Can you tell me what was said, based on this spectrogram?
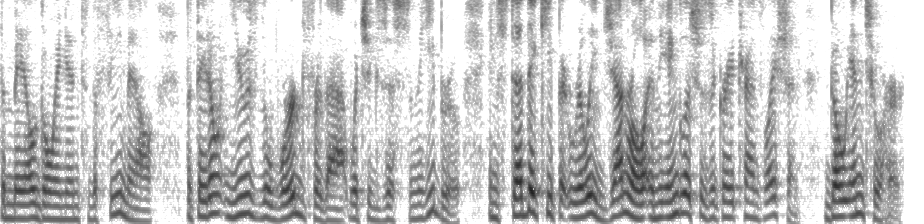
the male going into the female, but they don't use the word for that which exists in the Hebrew. Instead, they keep it really general, and the English is a great translation. Go into her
